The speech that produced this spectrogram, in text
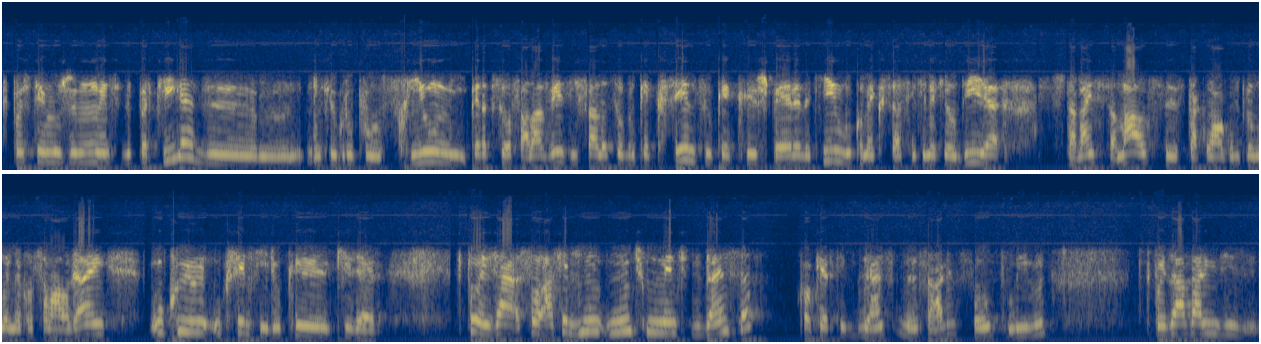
Depois temos momentos de partilha, de, em que o grupo se reúne e cada pessoa fala à vez e fala sobre o que é que sente, o que é que espera daquilo, como é que se está a sentir naquele dia, está bem, se está mal, se está com algum problema em relação a alguém, o que, o que sentir, o que quiser. Depois há, só, há sempre muitos momentos de dança, qualquer tipo de dança, dançar, folk, livre. Depois há vários,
